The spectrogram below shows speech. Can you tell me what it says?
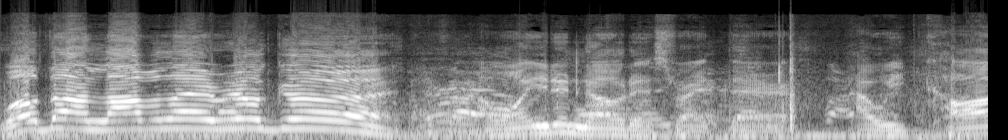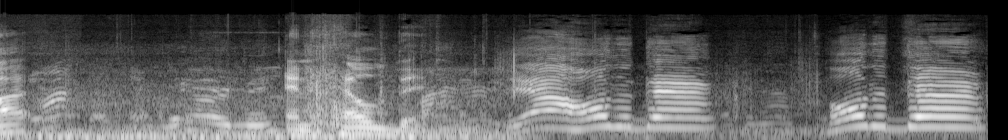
well done, Lavale, real good. I want you to notice right there how he caught and held it. Yeah, hold it there. Hold it there.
